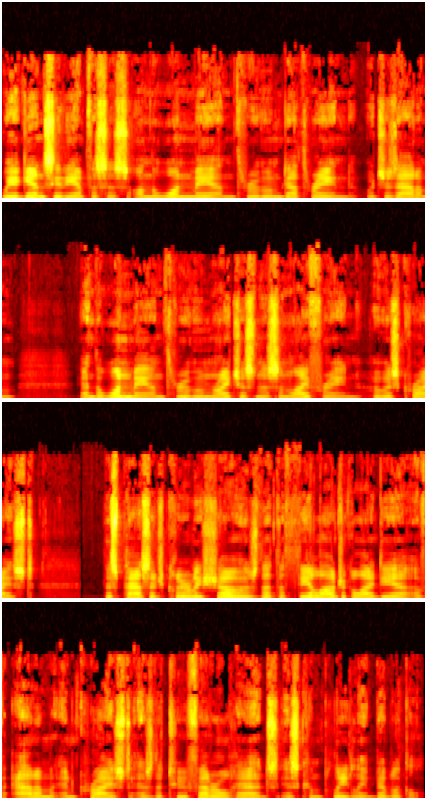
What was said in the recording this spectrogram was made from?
We again see the emphasis on the one man through whom death reigned, which is Adam, and the one man through whom righteousness and life reign, who is Christ. This passage clearly shows that the theological idea of Adam and Christ as the two federal heads is completely biblical.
